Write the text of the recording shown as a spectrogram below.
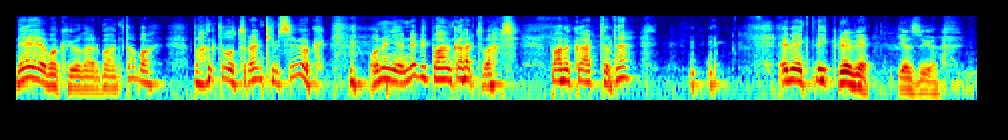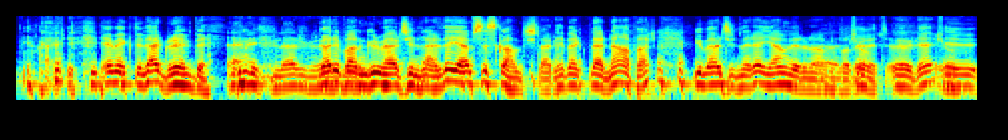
Nereye bakıyorlar bankta? Ba bankta oturan kimse yok. Onun yerine bir pankart var. Pankartta da emeklilik grevi yazıyor. Yani emekliler grevde. Emekliler grevde. Gariban güvercinler de yemsiz kalmışlar. Emekliler ne yapar? Güvercinlere yem verir Avrupa'da. Evet, çok, evet öyle. Çok ee,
